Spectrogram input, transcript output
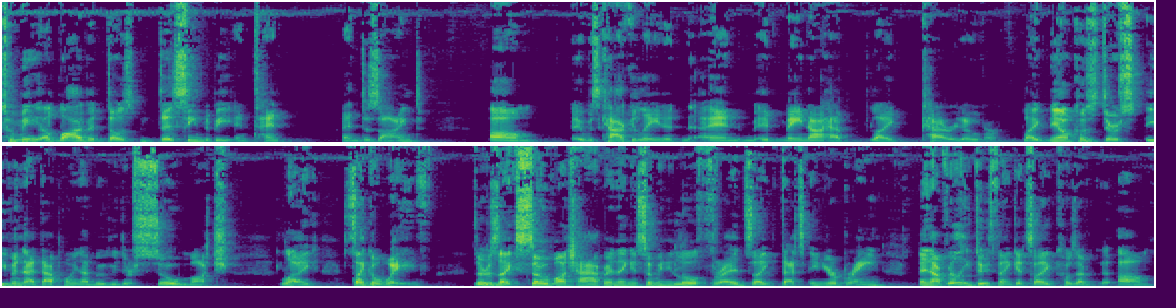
to me, a lot of it does did seem to be intent and designed. Um, it was calculated, and it may not have like carried over. Like you know, because there's even at that point in that movie, there's so much like it's like a wave. There's Mhm. like so much happening and so many little threads like that's in your brain and I really do think it's like because I've um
